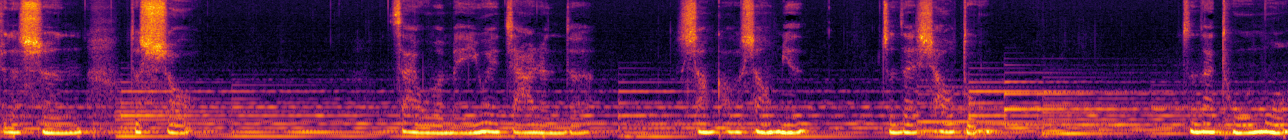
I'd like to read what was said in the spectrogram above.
觉得神的手在我们每一位家人的伤口上面正在消毒，正在涂抹。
